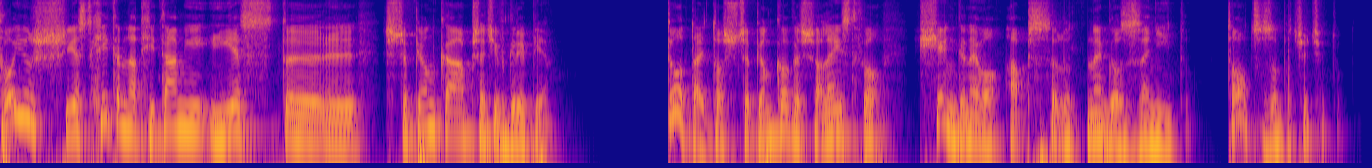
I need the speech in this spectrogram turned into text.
To już jest hitem nad hitami, jest yy, szczepionka przeciw grypie. Tutaj to szczepionkowe szaleństwo sięgnęło absolutnego zenitu. To, co zobaczycie tutaj.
